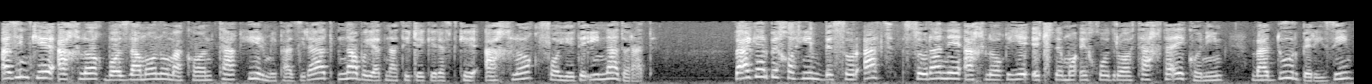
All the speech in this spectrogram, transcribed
از اینکه اخلاق با زمان و مکان تغییر میپذیرد نباید نتیجه گرفت که اخلاق فایده ای ندارد و اگر بخواهیم به سرعت سرن اخلاقی اجتماع خود را تختعه کنیم و دور بریزیم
